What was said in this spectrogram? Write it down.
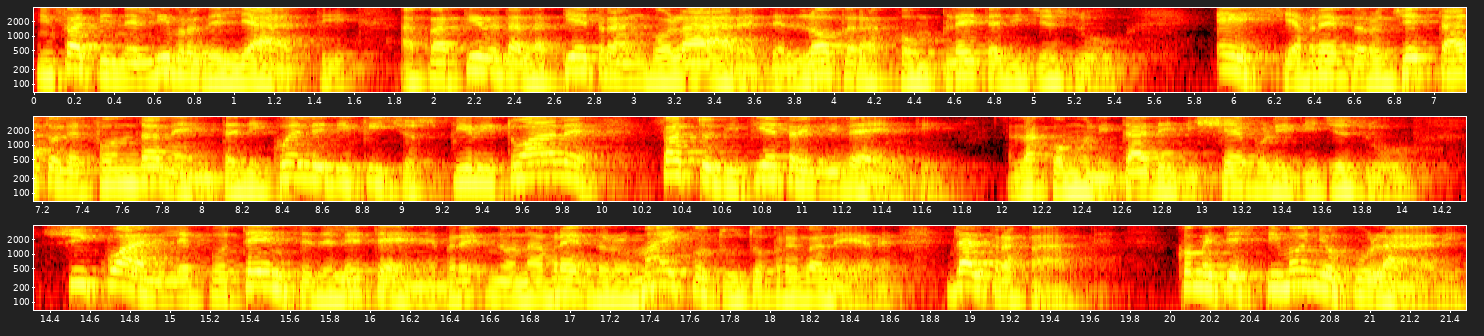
Infatti nel libro degli Atti, a partire dalla pietra angolare dell'opera completa di Gesù, essi avrebbero gettato le fondamenta di quell'edificio spirituale fatto di pietre viventi, la comunità dei discepoli di Gesù, sui quali le potenze delle tenebre non avrebbero mai potuto prevalere. D'altra parte, come testimoni oculari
